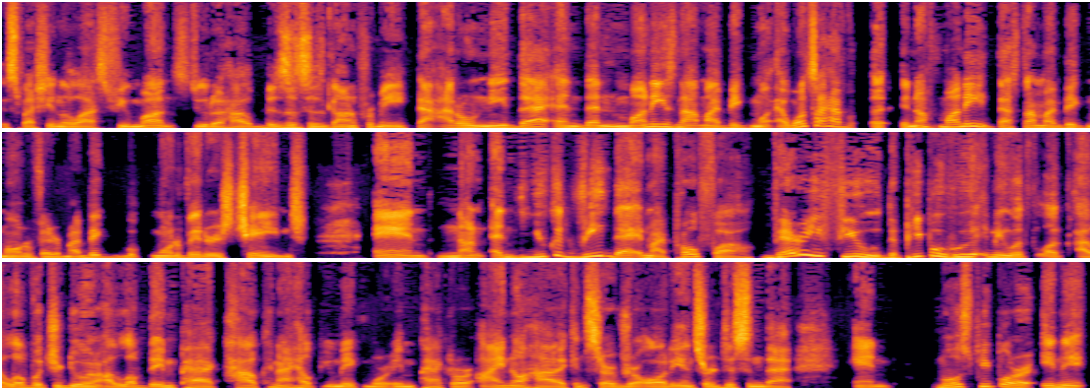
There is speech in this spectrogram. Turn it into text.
especially in the last few months due to how business has gone for me, that I don't need that. And then money is not my big, mo- once I have uh, enough money, that's not my big motivator. My big motivator is change. And none, and you could read that in my profile. Very few, the people who hit me with, like, I love what you're doing. I love the impact. How can I help you make more impact? Or I know how I can serve your audience or this and that. And most people are in it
